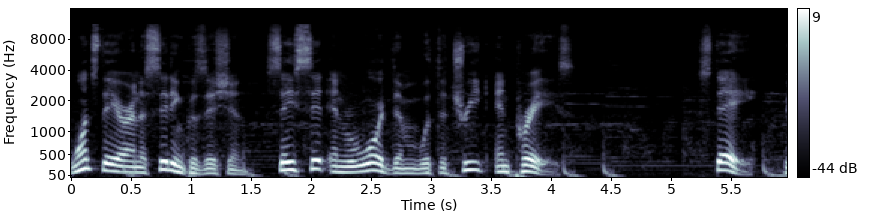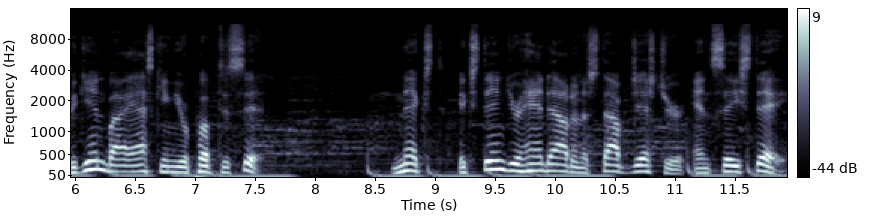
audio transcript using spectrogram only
Once they are in a sitting position, say sit and reward them with the treat and praise. Stay. Begin by asking your pup to sit. Next, extend your hand out in a stop gesture and say stay.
